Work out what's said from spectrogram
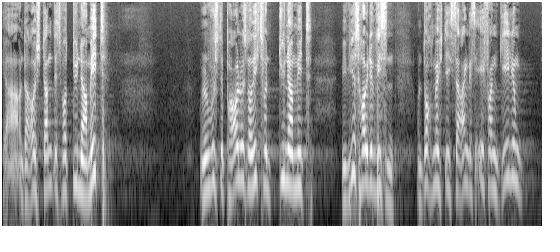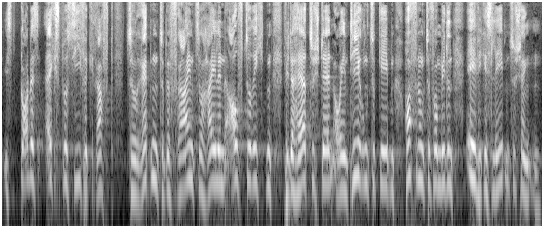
Ja, und daraus stammt das Wort Dynamit. Und nun wusste Paulus noch nichts von Dynamit, wie wir es heute wissen. Und doch möchte ich sagen, das Evangelium ist Gottes explosive Kraft zu retten, zu befreien, zu heilen, aufzurichten, wiederherzustellen, Orientierung zu geben, Hoffnung zu vermitteln, ewiges Leben zu schenken.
